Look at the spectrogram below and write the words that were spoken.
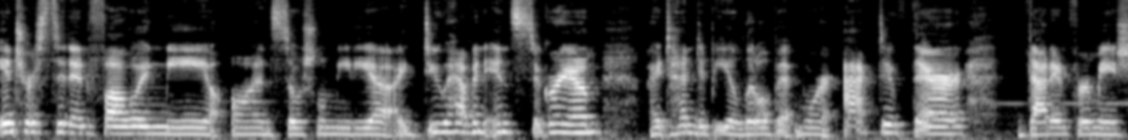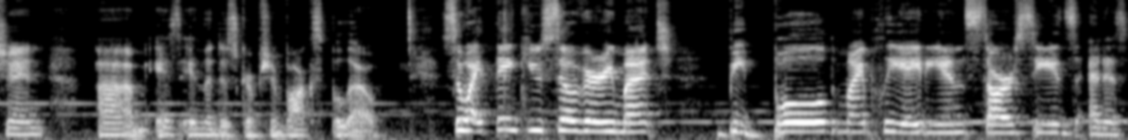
interested in following me on social media, I do have an Instagram. I tend to be a little bit more active there. That information um, is in the description box below. So I thank you so very much. Be bold, my Pleiadian star seeds. And as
